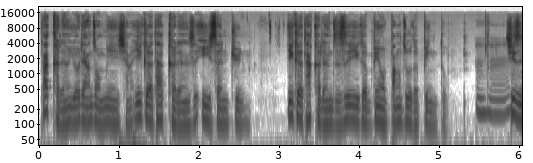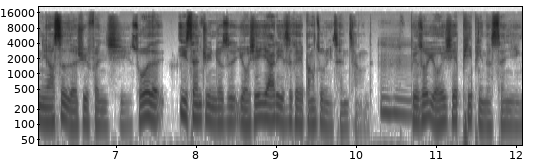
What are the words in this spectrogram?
它可能有两种面向，一个它可能是益生菌，一个它可能只是一个没有帮助的病毒。嗯哼，其实你要试着去分析，所谓的益生菌就是有些压力是可以帮助你成长的。嗯哼，比如说有一些批评的声音，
